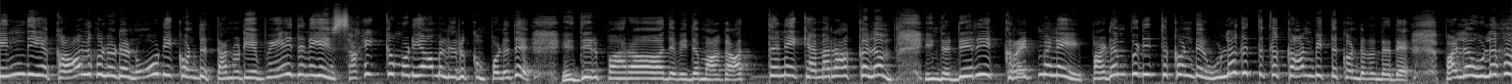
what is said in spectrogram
கெந்திய கால்களுடன் ஓடிக்கொண்டு தன்னுடைய வேதனையை சகிக்க முடியாமல் இருக்கும் பொழுது எதிர்பாராத விதமாக அத்தனை கேமராக்களும் இந்த டெரி கிரெட்மனை படம் பிடித்து கொண்டு உலகத்துக்கு காண்பித்து கொண்டிருந்தது. பல உலக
